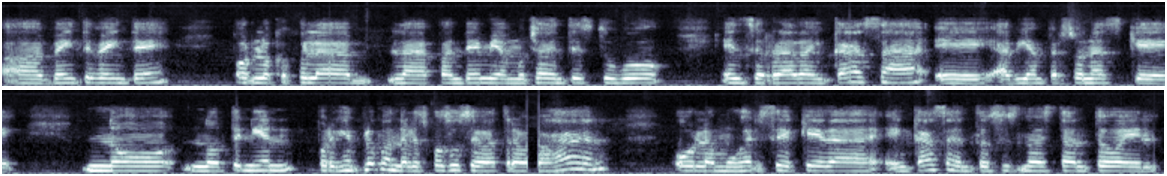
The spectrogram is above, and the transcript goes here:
2020 ah, por lo que fue la, pandemia. Mucha gente estuvo encerrada en casa, eh, habían personas que no, no tenían, por ejemplo, cuando el esposo se va a trabajar o la mujer se queda en casa, entonces no es tanto el,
